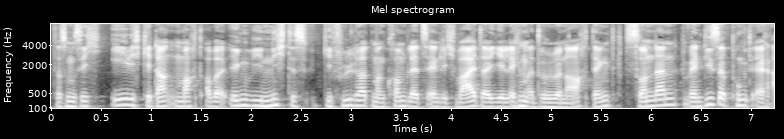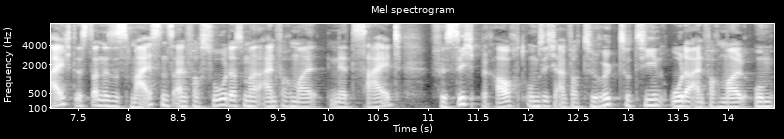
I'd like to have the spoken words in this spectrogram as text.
dass man sich ewig Gedanken macht, aber irgendwie nicht das Gefühl hat, man kommt letztendlich weiter, je länger man drüber nachdenkt, sondern wenn dieser Punkt erreicht ist, dann ist es meistens einfach so, dass man einfach mal eine Zeit für sich braucht, um sich einfach zurückzuziehen oder einfach mal um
